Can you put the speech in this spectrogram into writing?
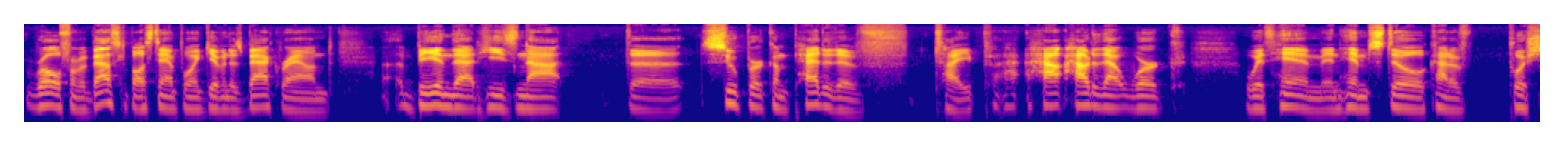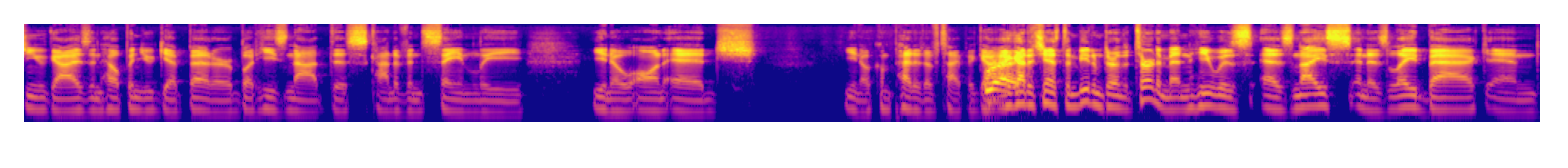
role from a basketball standpoint given his background uh, being that he's not the super competitive type how how did that work with him and him still kind of pushing you guys and helping you get better but he's not this kind of insanely you know on edge you know, competitive type of guy. I got a chance to meet him during the tournament, and he was as nice and as laid back and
